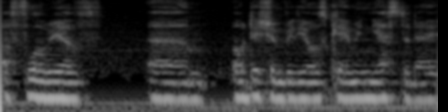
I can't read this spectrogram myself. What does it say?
a flurry of um, audition videos came in yesterday,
